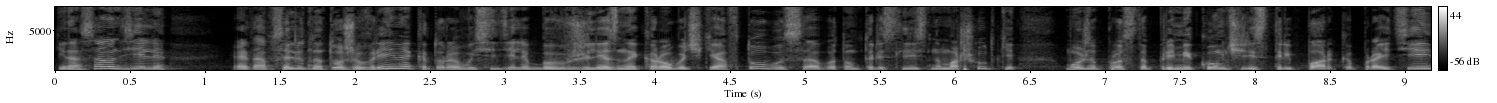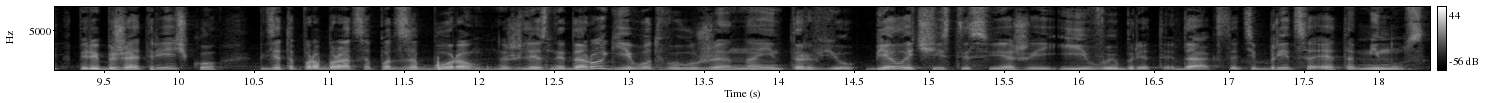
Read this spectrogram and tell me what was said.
И на самом деле это абсолютно то же время, которое вы сидели бы в железной коробочке автобуса, а потом тряслись на маршрутке. Можно просто прямиком через три парка пройти, перебежать речку, где-то пробраться под забором железной дороге, и вот вы уже на интервью. Белый, чистый, свежий и выбритый. Да, кстати, бриться это минус.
